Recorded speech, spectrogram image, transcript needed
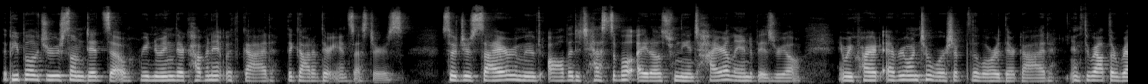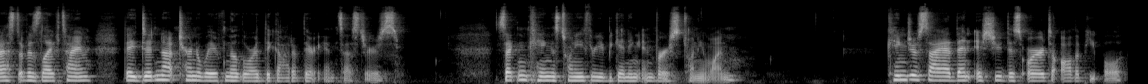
The people of Jerusalem did so, renewing their covenant with God, the God of their ancestors. So Josiah removed all the detestable idols from the entire land of Israel and required everyone to worship the Lord their God. And throughout the rest of his lifetime, they did not turn away from the Lord, the God of their ancestors. 2 Kings 23, beginning in verse 21. King Josiah then issued this order to all the people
